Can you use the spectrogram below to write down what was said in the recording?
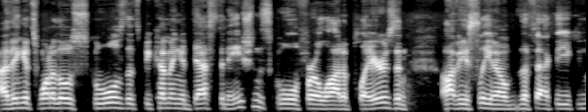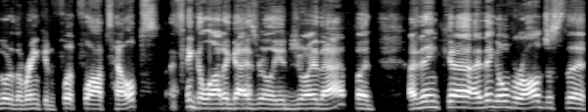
I think it's one of those schools that's becoming a destination school for a lot of players. And obviously, you know, the fact that you can go to the rink in flip flops helps. I think a lot of guys really enjoy that, but I think uh, I think overall, just the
